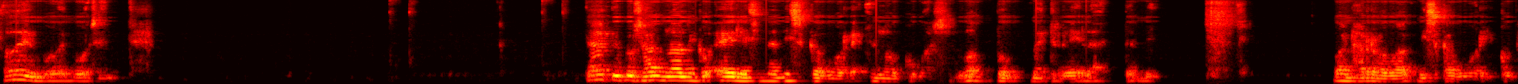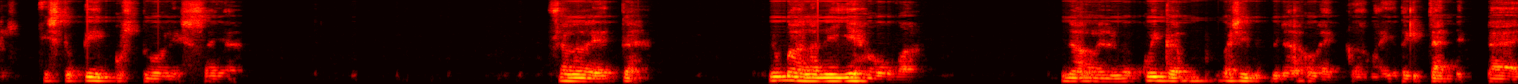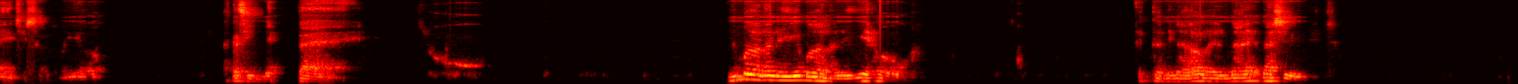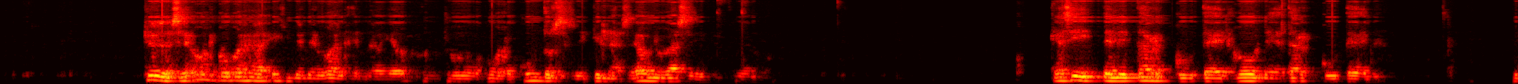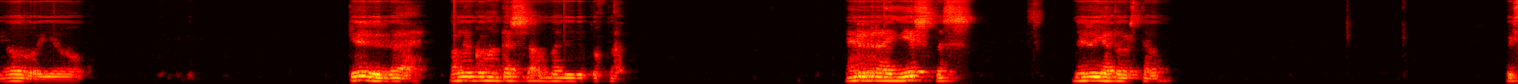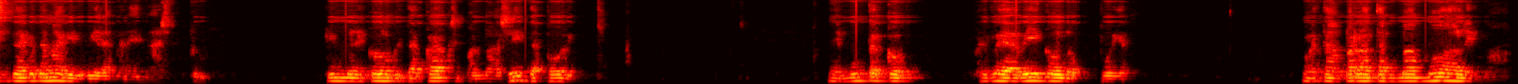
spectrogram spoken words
Ai, voi, voi Täytyykö sanoa niin kuin eilen siinä Niskavuoren elokuvassa loppumetreillä, että niin vanha rouva Niskavuori, kun istui piikkustuolissa ja sanoi, että Jumalani Jehova, minä olen, kuinka väsynyt minä olenkaan, vai jotenkin tänne päin, se sanoi, joo, sinne päin. Jumalani, Jumalani Jehova, että minä olen väsynyt. Kyllä se on, kun vähän ihminen vanhenee ja on tullut huono kuntoisessa, niin kyllä se on väsynyt. Käsittelytarkkuuteen, HD-tarkkuuteen. Joo, joo. Kyllä. Paljonkohan tässä on mennyt tuota Herra jestas, 14. Pistetäänkö tämäkin vielä menemään sitten? 10.32 pannaan siitä poikki. Ei muuta kuin hyvää viikonloppua ja parantamaan maailmaa.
